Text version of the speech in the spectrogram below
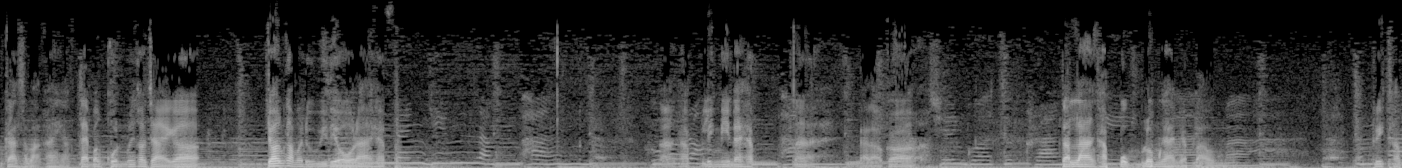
ำการสมัครให้ครับ แต่บางคนไม่เข้าใจก็ย้อนกลับมาดูวิดีโอได้ครับนะครับลิงก์นี้นะครับอ่า แล้วเราก็ด้านล่างครับปุ่มร่วมงานกับเราคลิกครับ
